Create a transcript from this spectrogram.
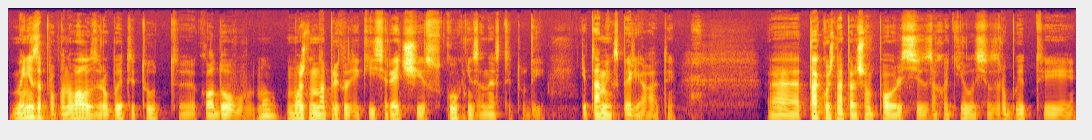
Мені запропонували зробити тут е, кладову. Ну, можна, наприклад, якісь речі з кухні занести туди і там їх зберігати. Також на першому поверсі захотілося зробити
